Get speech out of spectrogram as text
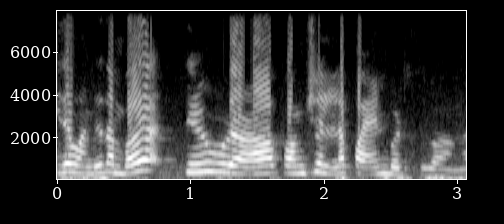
இதை வந்து நம்ம திருவிழா ஃபங்க்ஷன்லாம் பயன்படுத்துவாங்க.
